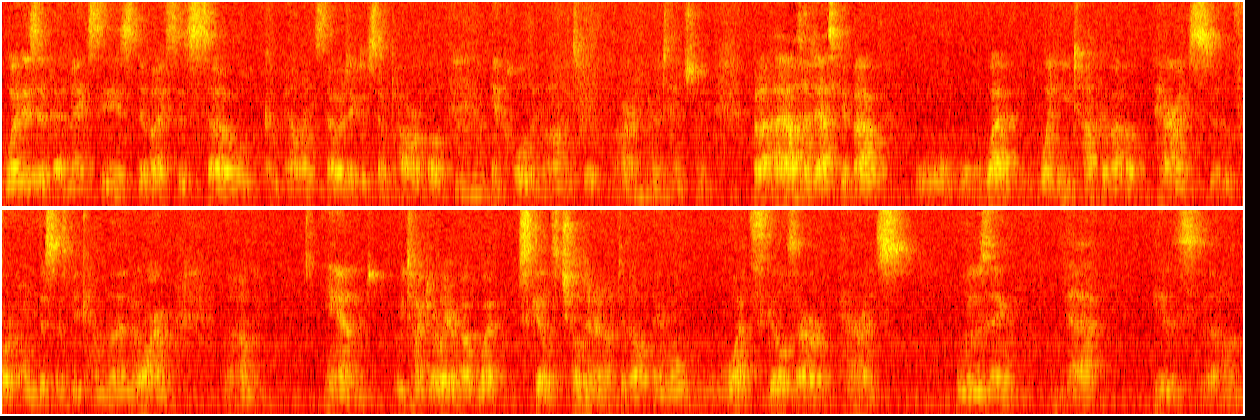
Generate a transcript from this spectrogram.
what is it that makes these devices so compelling, so addictive, so powerful in holding on to our Mhm. attention? But I I also have to ask you about what, when you talk about parents for whom this has become the norm, um, and we talked earlier about what skills children are not developing, well, what skills are parents losing that is um,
